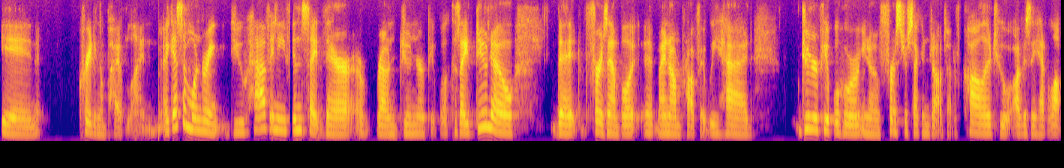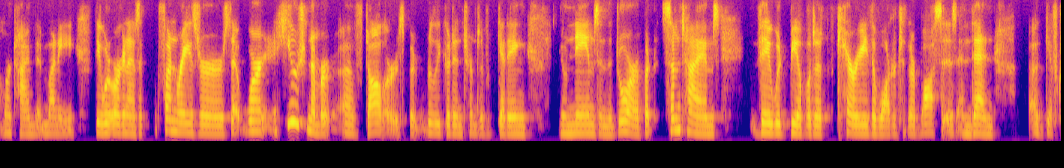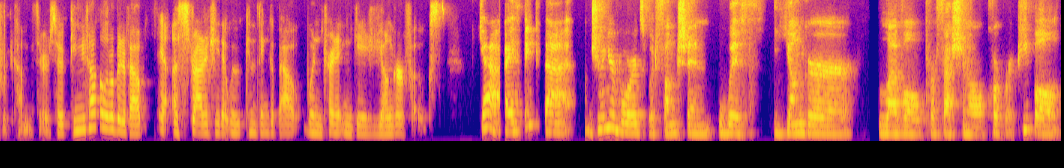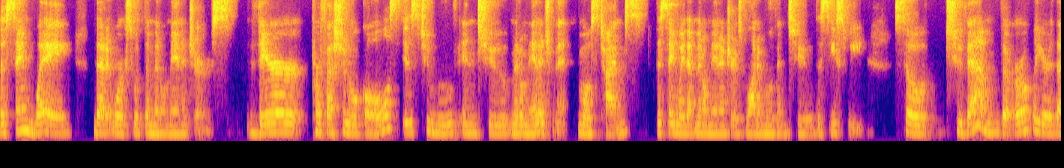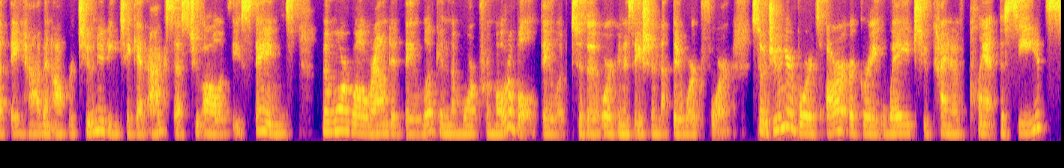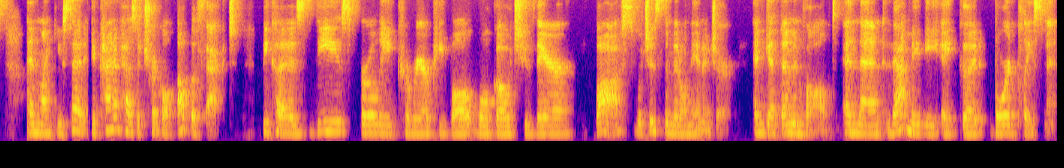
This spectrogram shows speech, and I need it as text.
in creating a pipeline. I guess I'm wondering do you have any insight there around junior people? Because I do know that, for example, at my nonprofit, we had junior people who were you know first or second jobs out of college who obviously had a lot more time than money they would organize fundraisers that weren't a huge number of dollars but really good in terms of getting you know names in the door but sometimes they would be able to carry the water to their bosses and then a gift would come through. So, can you talk a little bit about a strategy that we can think about when trying to engage younger folks? Yeah, I think that junior boards would function with younger level professional corporate people the same way that it works with the middle managers. Their professional goals is to move into middle management most times, the same way that middle managers want to move into the C suite. So, to them, the earlier that they have an opportunity to get access to all of these things, the more well rounded they look and the more promotable they look to the organization that they work for. So, junior boards are a great way to kind of plant the seeds. And, like you said, it kind of has a trickle up effect because these early career people will go to their boss, which is the middle manager and get them involved. And then that may be a good board placement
